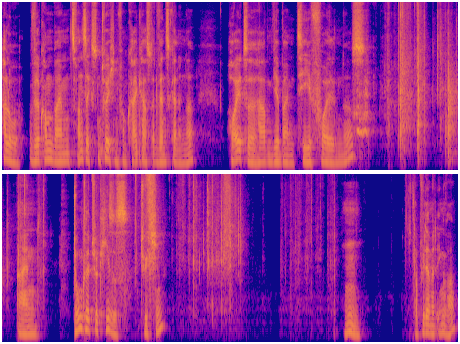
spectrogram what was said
Hallo, willkommen beim 20. Türchen vom KaiCast Adventskalender. Heute haben wir beim Tee folgendes. Ein dunkel-türkises Tütchen. Hm. Ich glaube wieder mit Ingwer.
